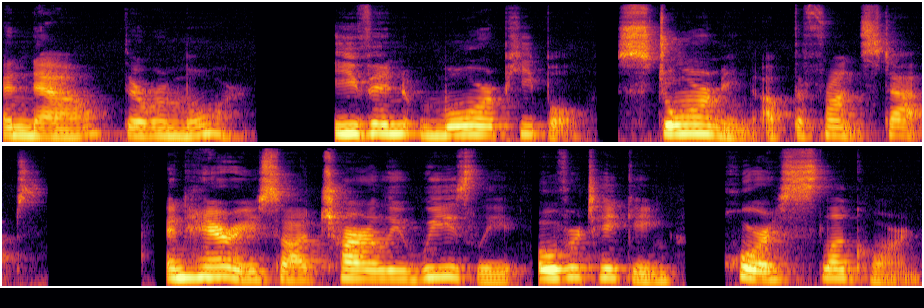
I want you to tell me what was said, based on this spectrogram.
And now there were more, even more people storming up the front steps. And Harry saw Charlie Weasley overtaking Horace Slughorn,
